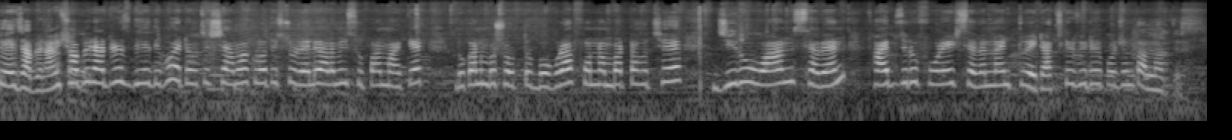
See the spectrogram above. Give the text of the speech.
পেয়ে যাবেন। আমি শপের অ্যাড্রেস দিয়ে দেবো। এটা হচ্ছে Shyama cloth store railway Almin super market দোকান নম্বর সত্তর বগুড়া। ফোন নাম্বারটা হচ্ছে zero one seven five zero four eight seven nine two eight. আজকের ভিডিও পর্যন্ত আল্লাহ হাফিজ।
